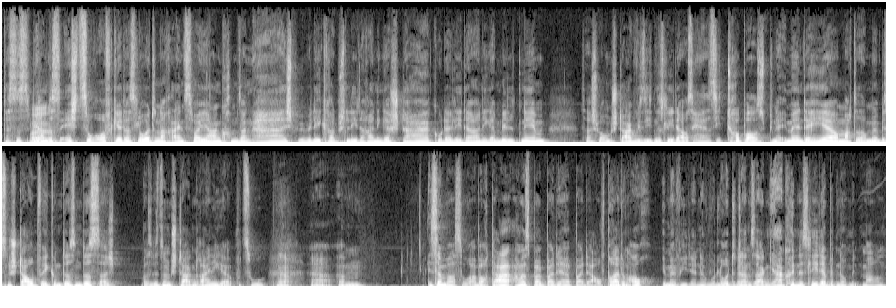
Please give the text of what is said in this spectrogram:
Das ist, Weil- wir haben das echt so oft gehört, dass Leute nach ein, zwei Jahren kommen und sagen, ah, ich überlege gerade, ob ich einen Lederreiniger stark oder Lederreiniger mild nehme. Sag ich, warum stark? Wie sieht denn das Leder aus? Ja, das sieht top aus. Ich bin da immer hinterher und mache das auch immer ein bisschen Staub weg und das und das. Sag ich, was willst du mit einem starken Reiniger? Wozu? Ja. Ja, ähm, ist dann was so. Aber auch da haben wir es bei, bei, der, bei der Aufbereitung auch immer wieder, ne, wo Leute dann sagen, ja, können das Leder bitte noch mitmachen?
